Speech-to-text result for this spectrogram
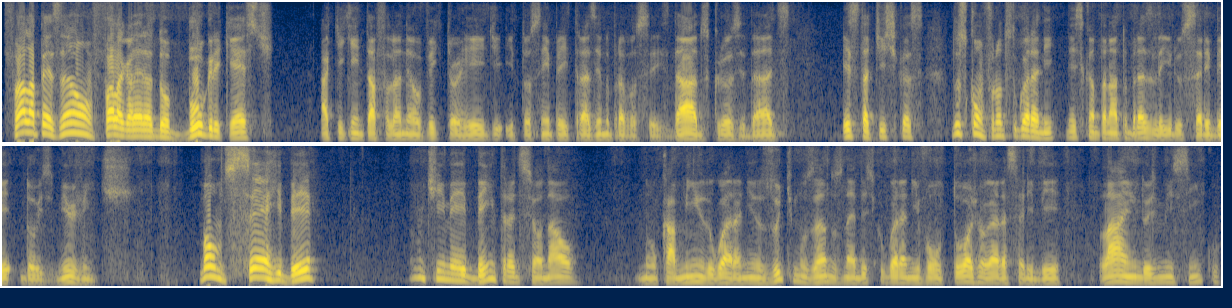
Fala Pezão, fala galera do Bugrecast. Aqui quem tá falando é o Victor Reid e tô sempre trazendo para vocês dados, curiosidades, estatísticas dos confrontos do Guarani nesse Campeonato Brasileiro Série B 2020. Bom, CRB, um time bem tradicional no caminho do Guarani nos últimos anos, né, desde que o Guarani voltou a jogar a Série B lá em 2005,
